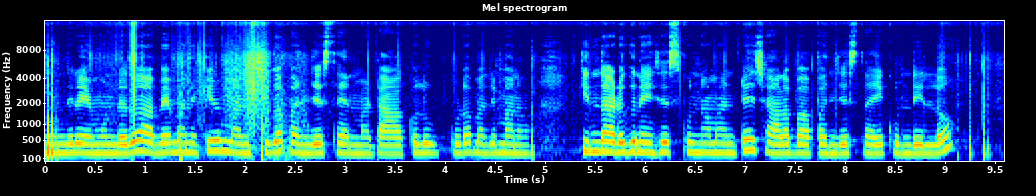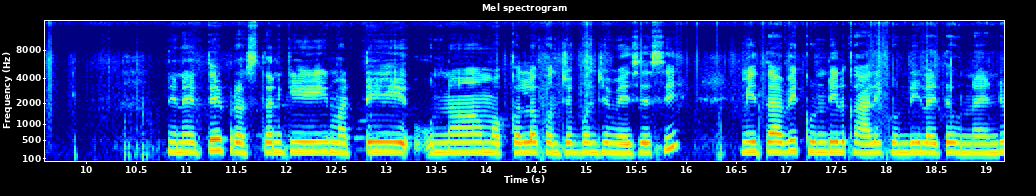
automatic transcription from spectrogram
ఇందులో ఏముండదు అవే మనకి మంచిగా పనిచేస్తాయి అన్నమాట. ఆకులు కూడా మళ్ళీ మనం కింద అడుగున వేసేసుకున్నామంటే చాలా బాగా పనిచేస్తాయి కుండీల్లో. నేనైతే ప్రస్తుతానికి మట్టి ఉన్న మొక్కల్లో కొంచెం కొంచెం వేసేసి మిగతావి కుండీలు ఖాళీ కుండీలు అయితే ఉన్నాయండి.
